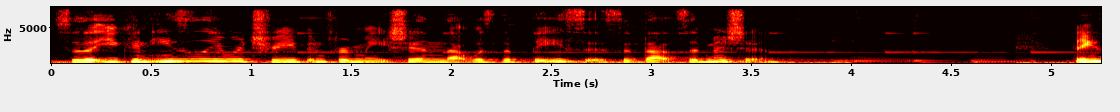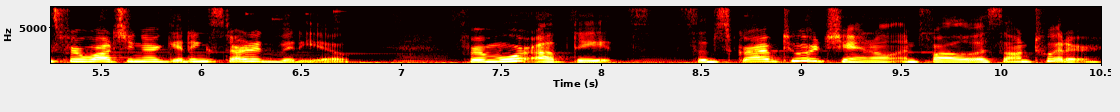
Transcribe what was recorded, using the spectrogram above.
so that you can easily retrieve information that was the basis of that submission. Thanks for watching our Getting Started video. For more updates, subscribe to our channel and follow us on Twitter.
